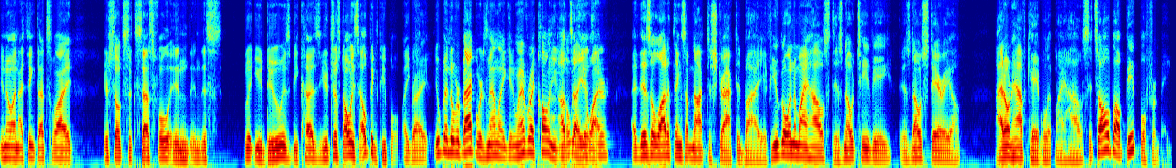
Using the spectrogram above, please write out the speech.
You know, and I think that's why you're so successful in in this what you do is because you're just always helping people. Like, Right. you'll bend over backwards, man. Like whenever I call you, I'll tell you what. answer. Uh, there's a lot of things I'm not distracted by. If you go into my house, there's no TV, there's no stereo. I don't have cable at my house. It's all about people for me.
